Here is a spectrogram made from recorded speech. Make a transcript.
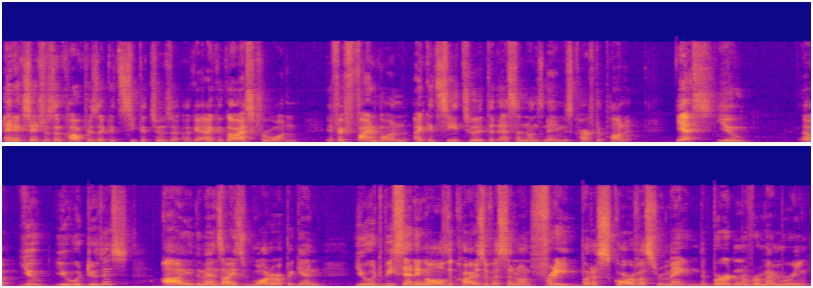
In exchange for some coppers, I could seek a tombstone. Okay, I could go ask for one. If I find one, I could see to it that Essanon's name is carved upon it. Yes, you. Oh, you. You would do this? I, the man's eyes water up again. You would be setting all the criers of Essanon free, but a score of us remain. The burden of remembering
